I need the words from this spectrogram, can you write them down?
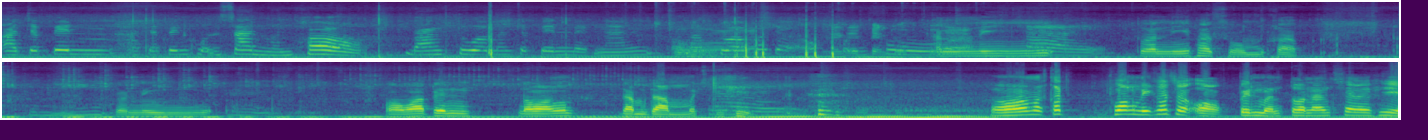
อาจจะเป็นอาจจะเป็นขนสั้นเหมือนพ่อ บางตัวมันจะเป็นแบบนั้นบางตัวก็จะออกขนฟูอันนี้ใช่ตัวนี้ผสมกับตัวนี้ตัวนี้ใช่ออกมาเป็นน้องดำๆเมื่อใช่กี้อ๋อมันก็พวกนี้ก็จะออกเป็นเหมือนตัวนั้นใช่ไหมพี่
